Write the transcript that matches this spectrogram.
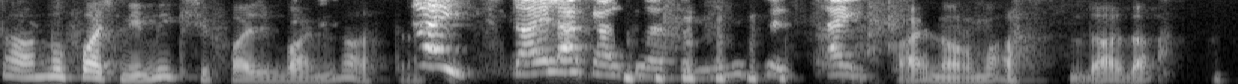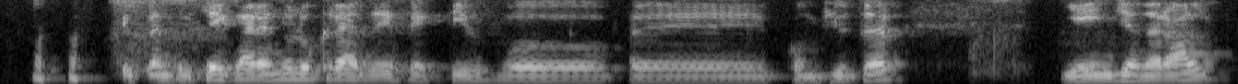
Da, nu faci nimic și faci bani. Da, asta. Stai, stai la calculator, nu lucrezi, stai. Stai, normal. Da, da. Și pentru cei care nu lucrează efectiv uh, pe computer, ei în general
